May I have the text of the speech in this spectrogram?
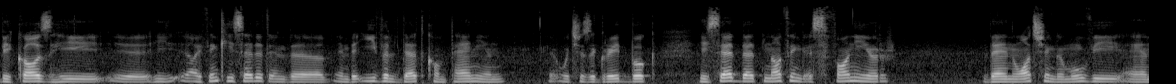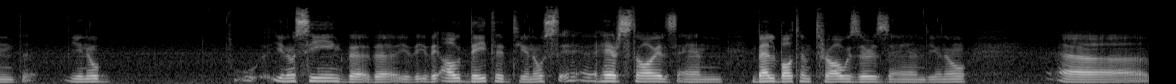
because he uh, he I think he said it in the in the Evil Dead Companion which is a great book he said that nothing is funnier than watching a movie and you know, you know, seeing the the, the, the outdated, you know, hairstyles and bell-bottom trousers and you know, uh,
